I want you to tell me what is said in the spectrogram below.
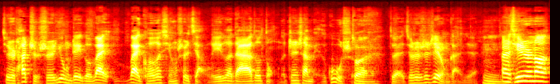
就是它只是用这个外外壳和形式讲了一个大家都懂的真善美的故事。对，对，就是是这种感觉。嗯但是其实呢，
